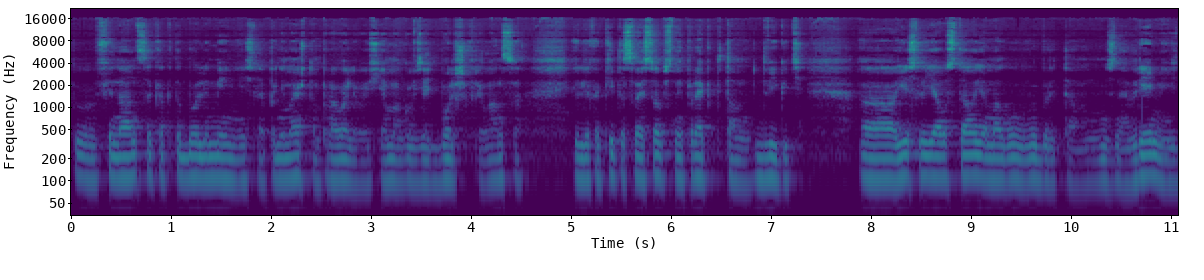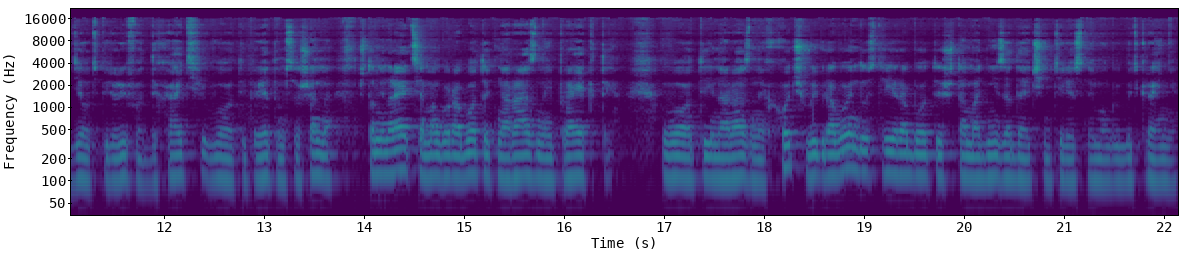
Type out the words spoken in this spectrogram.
финансы как-то более-менее, если я понимаю, что там проваливаюсь, я могу взять больше фриланса или какие-то свои собственные проекты там двигать. А, если я устал, я могу выбрать там, не знаю, время и сделать перерыв, отдыхать, вот, и при этом совершенно, что мне нравится, я могу работать на разные проекты – вот, и на разных. Хочешь в игровой индустрии работаешь, там одни задачи интересные могут быть крайне.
